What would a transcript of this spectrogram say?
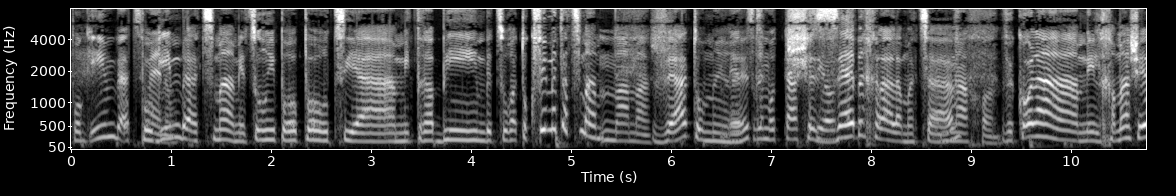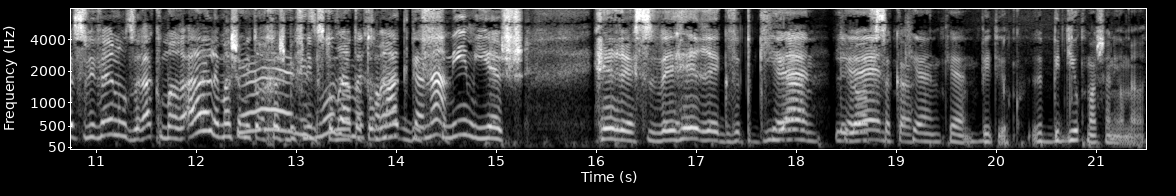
פוגעים בעצמנו. פוגעים בעצמם, יצאו מפרופורציה, מתרבים בצורה, תוקפים את עצמם. ממש. ואת אומרת. שזה בכלל המצב, נכון. וכל המלחמה שיש סביבנו זה רק מראה למה שמתרחש כן, בפנים, זאת אומרת, את אומרת. בפנים יש הרס והרג ופגיעה כן, ללא כן, הפסקה. כן, כן, בדיוק. זה בדיוק מה שאני אומרת.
